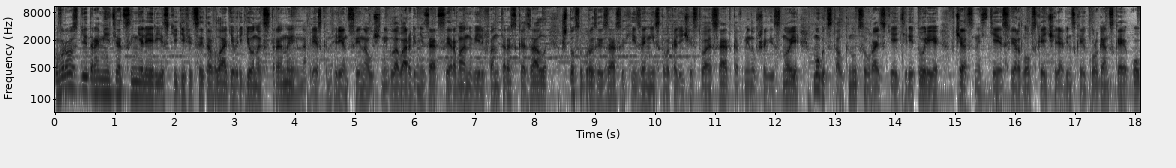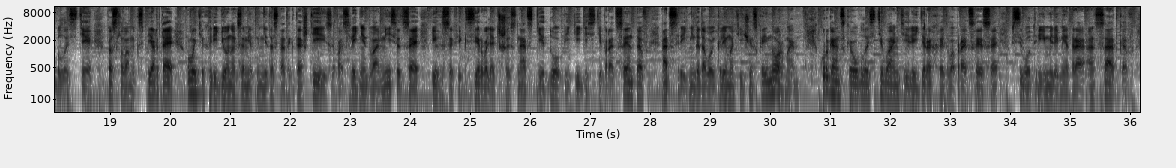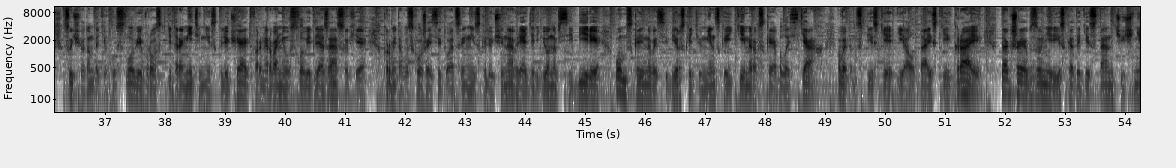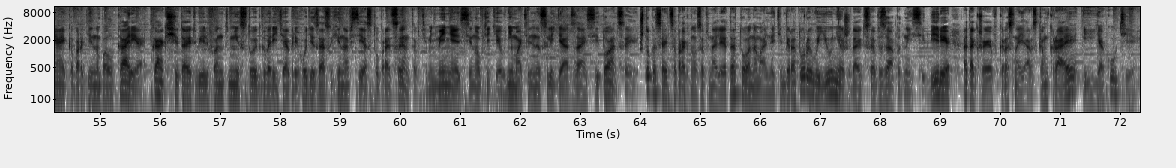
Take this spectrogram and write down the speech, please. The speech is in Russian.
В Росгидромете оценили риски дефицита влаги в регионах страны. На пресс-конференции научный глава организации Роман Вильфант рассказал, что с угрозой засухи из-за низкого количества осадков минувшей весной могут столкнуться уральские территории, в частности Свердловская, Челябинская и Курганская области. По словам эксперта, в этих регионах заметный недостаток дождей. За последние два месяца их зафиксировали от 16 до 50% от среднегодовой климатической климатической нормы. Курганская область в антилидерах этого процесса всего 3 мм осадков. С учетом таких условий в Росгидромете не исключают формирование условий для засухи. Кроме того, схожая ситуация не исключена в ряде регионов Сибири, Омской, Новосибирской, Тюменской и Кемеровской областях. В этом списке и Алтайские краи. Также в зоне риска Дагестан, Чечня и Кабардино-Балкария. Как считает Вильфанд, не стоит говорить о приходе засухи на все 100%, 100%. Тем не менее, синоптики внимательно следят за ситуацией. Что касается прогнозов на лето, то аномальные температуры в июне ожидаются в Западной Сибири, а также в Красноярском крае и Якутии.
